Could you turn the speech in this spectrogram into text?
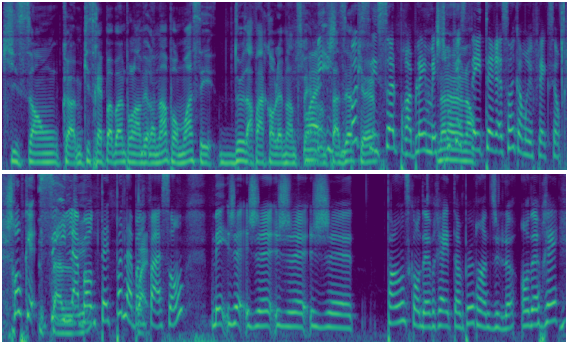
qui sont comme, qui seraient pas bonnes pour l'environnement, pour moi, c'est deux affaires complètement différentes. Ouais. Mais je dis pas que, que. c'est ça le problème, mais je Non, trouve non, que c'est intéressant comme réflexion. Je trouve que tu il l'aborde peut-être pas de la bonne Ouais. façon, mais je je je je pense qu'on devrait être un peu rendu là. On devrait, tu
